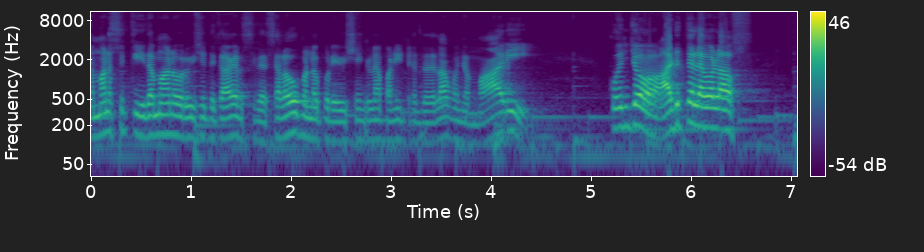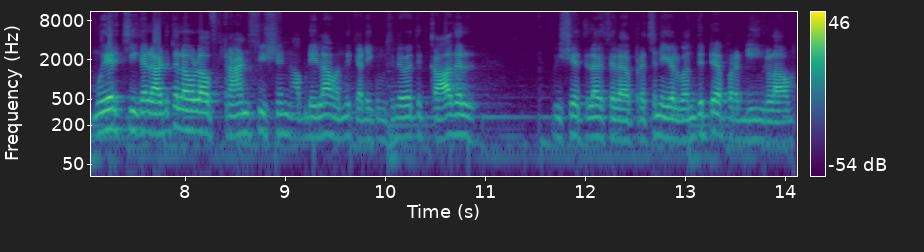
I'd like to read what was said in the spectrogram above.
நம்ம மனசுக்கு இதமான ஒரு விஷயத்துக்காக சில செலவு பண்ணக்கூடிய விஷயங்கள்லாம் பண்ணிகிட்டு இருந்ததெல்லாம் கொஞ்சம் மாறி கொஞ்சம் அடுத்த லெவல் ஆஃப் முயற்சிகள் அடுத்த லெவல் ஆஃப் டிரான்சிஷன் அப்படிலாம் வந்து கிடைக்கும். சில பேர்த்துக்கு காதல் விஷயத்தில் சில பிரச்சனைகள் வந்துட்டு அப்புறம் நீங்களாம்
